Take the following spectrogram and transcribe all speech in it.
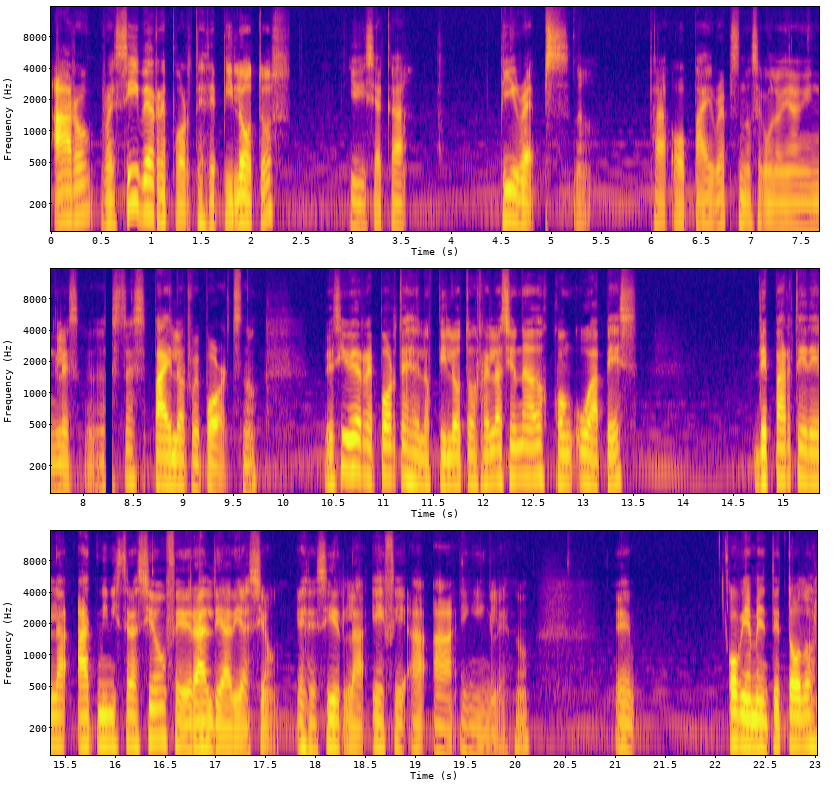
ARO recibe reportes de pilotos, y dice acá PREPs, ¿no? o PIREPs, no sé cómo lo llaman en inglés, esto es Pilot Reports, ¿no? Recibe reportes de los pilotos relacionados con UAPs de parte de la Administración Federal de Aviación, es decir, la FAA en inglés, ¿no? Eh, obviamente todos,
